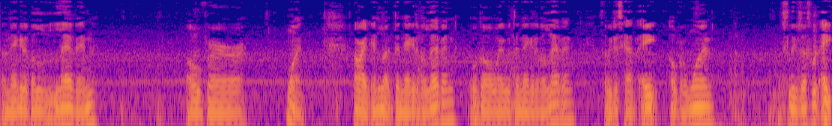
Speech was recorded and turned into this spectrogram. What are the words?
So negative 11 over 1. Alright, and look, the negative 11 will go away with the negative 11. So we just have 8 over 1, which leaves us with 8.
